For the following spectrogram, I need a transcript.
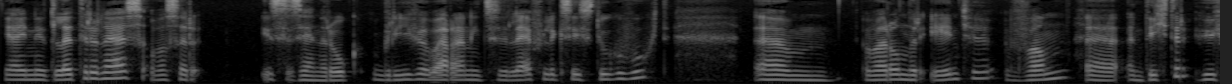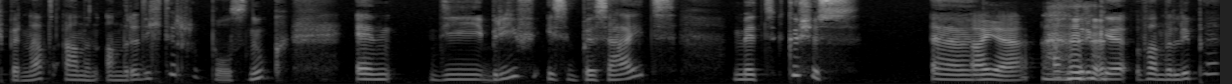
ja, in het letterenhuis was er, is, zijn er ook brieven waaraan iets lijfelijks is toegevoegd. Ehm, waaronder eentje van eh, een dichter, Huug Bernat, aan een andere dichter, Paul Snoek. En die brief is bezaaid met kusjes. Eh, ah ja. afdrukken van de lippen.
